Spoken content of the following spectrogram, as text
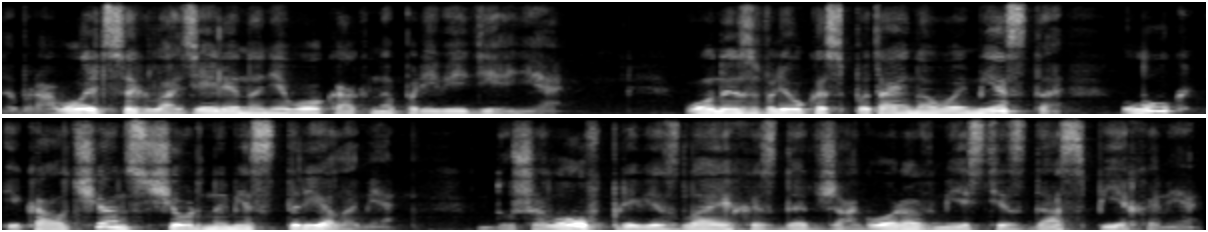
Добровольцы глазели на него, как на привидение. Он извлек из потайного места лук и колчан с черными стрелами. Душелов привезла их из Деджагора вместе с доспехами.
